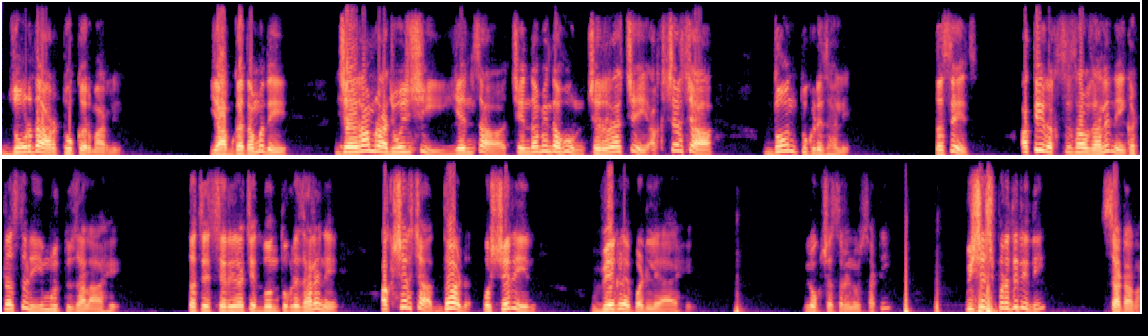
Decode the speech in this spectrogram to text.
जोरदार ठोकर मारली. या अपघातामध्ये जयराम राजवंशी यांचा चेंदामेंदा होऊन शरीराचे अक्षरशः दोन तुकडे झाले. तसेच अतिरक्तसाव झाल्याने घटनास्थळी मृत्यू झाला आहे. तसेच शरीराचे दोन तुकडे झाल्याने अक्षरशः धड व शरीर वेगळे पडले आहे. लोकशास्त्र न्यूजसाठी विशेष प्रतिनिधी सटाणा.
